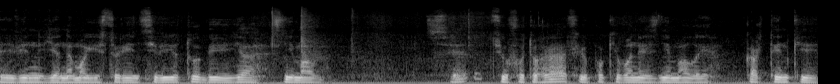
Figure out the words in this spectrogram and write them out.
І він є на моїй сторінці в Ютубі. Я знімав це, цю фотографію, поки вони знімали картинки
